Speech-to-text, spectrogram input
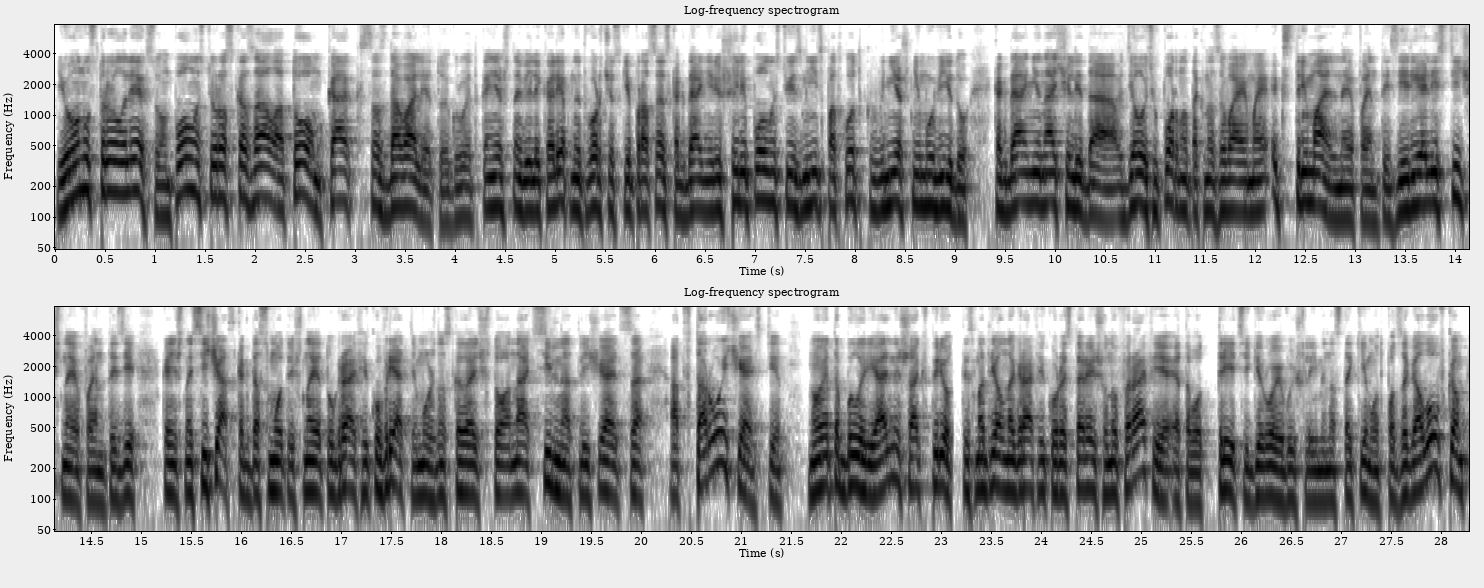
И он устроил лекцию, он полностью рассказал о том, как создавали эту игру. Это, конечно, великолепный творческий процесс, когда они решили полностью изменить подход к внешнему виду. Когда они начали, да, делать упор на так называемое экстремальное фэнтези, реалистичное фэнтези. Конечно, сейчас, когда смотришь на эту графику, вряд ли можно сказать, что она сильно отличается от второй части, но это был реальный шаг вперед. Ты смотрел на графику Restoration of Eraphia, это вот третий герои вышли именно с таким вот подзаголовком,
